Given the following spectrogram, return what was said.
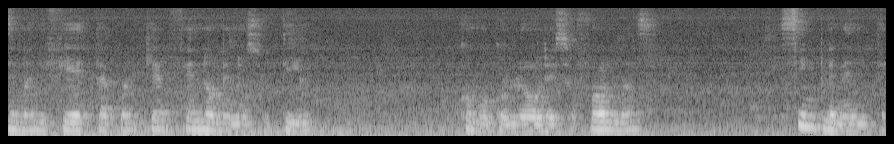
Se manifiesta cualquier fenómeno sutil como colores o formas, simplemente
